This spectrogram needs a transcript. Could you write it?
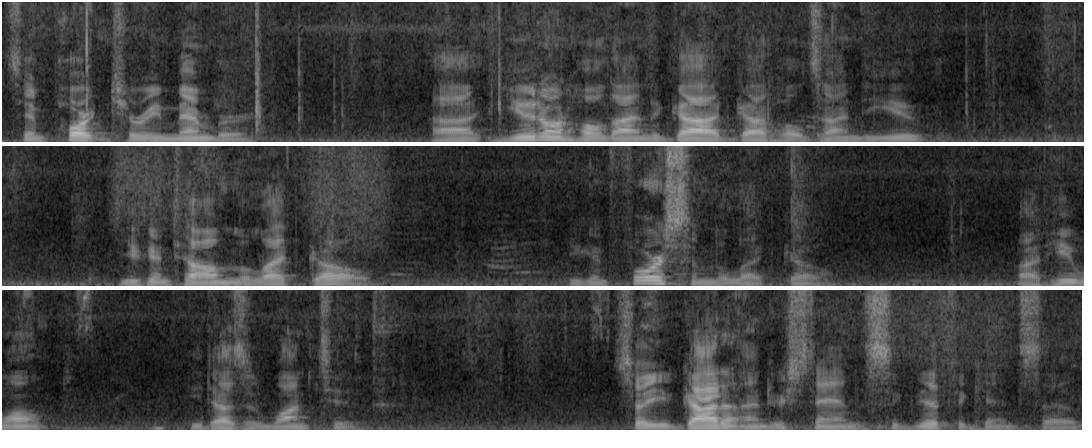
It's important to remember uh, you don't hold on to God, God holds on to you. You can tell him to let go. You can force him to let go. But he won't. He doesn't want to. So you've got to understand the significance of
